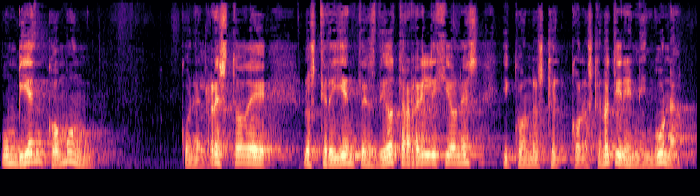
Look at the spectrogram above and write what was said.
un bien común con el resto de los creyentes de otras religiones y con los que, con los que no tienen ninguna.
